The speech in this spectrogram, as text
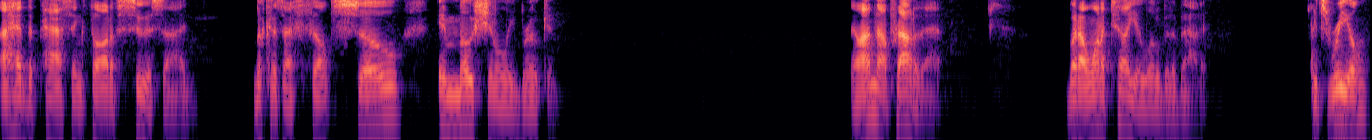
I had the passing thought of suicide because I felt so emotionally broken. Now, I'm not proud of that, but I want to tell you a little bit about it. It's real.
